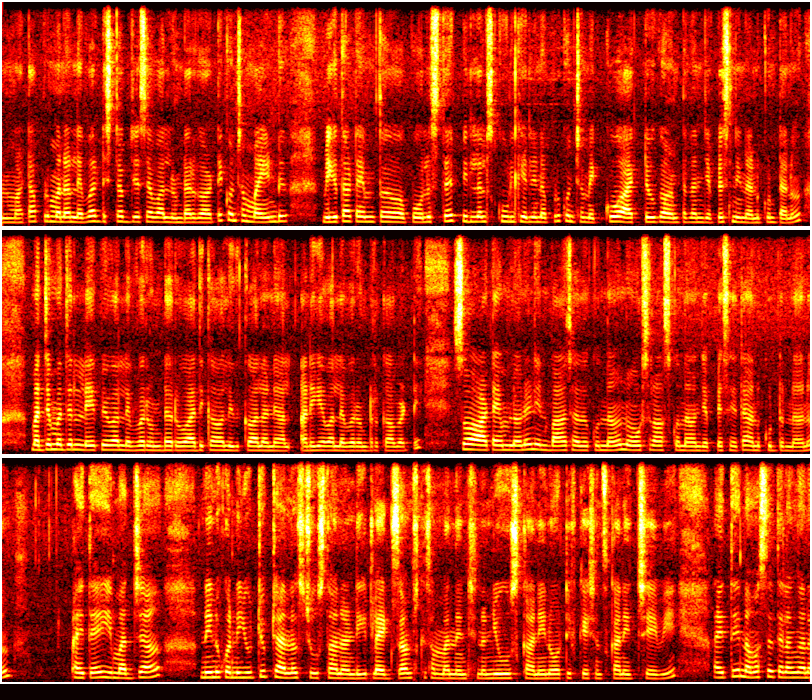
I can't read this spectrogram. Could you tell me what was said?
అనమాట అప్పుడు మనల్ని ఎవరు డిస్టర్బ్ చేసే వాళ్ళు ఉండరు కాబట్టి కొంచెం మైండ్ మిగతా టైంతో పోలిస్తే పిల్లలు స్కూల్కి వెళ్ళినప్పుడు కొంచెం ఎక్కువ యాక్టివ్గా ఉంటుందని చెప్పేసి నేను అనుకుంటాను. మధ్య మధ్యలో లేపే వాళ్ళు ఎవరు ఉండరు. అది కావాలి ఇది కావాలని అడిగే వాళ్ళు ఎవరు ఉండరు కాబట్టి. సో ఆ టైంలోనే నేను బాగా చదువుకుందాము నోట్స్ రాసుకుందాం అని చెప్పేసి అయితే అనుకుంటున్నాను. అయితే ఈ మధ్య నేను కొన్ని యూట్యూబ్ ఛానల్స్ చూస్తానండి. ఇట్లా ఎగ్జామ్స్కి సంబంధించిన న్యూస్ కానీ నోటిఫికేషన్స్ కానీ ఇచ్చేవి. అయితే నమస్తే తెలంగాణ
